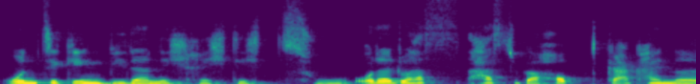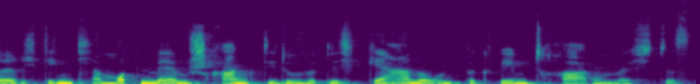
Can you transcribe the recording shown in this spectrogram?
Und sie ging wieder nicht richtig zu. Oder du hast, hast überhaupt gar keine richtigen Klamotten mehr im Schrank, die du wirklich gerne und bequem tragen möchtest.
